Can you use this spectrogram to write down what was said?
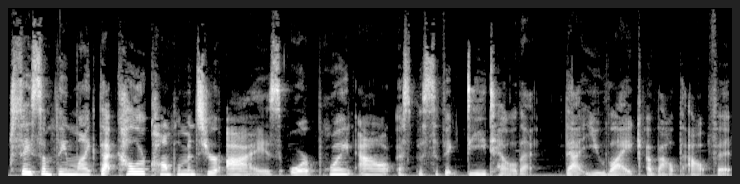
say something like that color complements your eyes or point out a specific detail that that you like about the outfit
